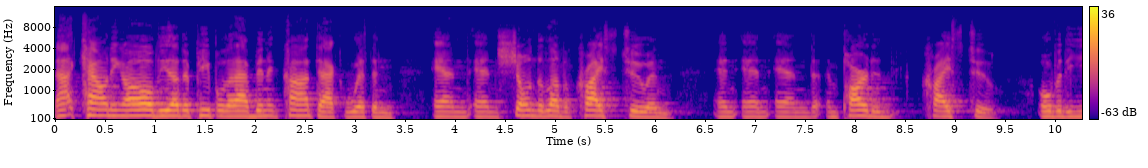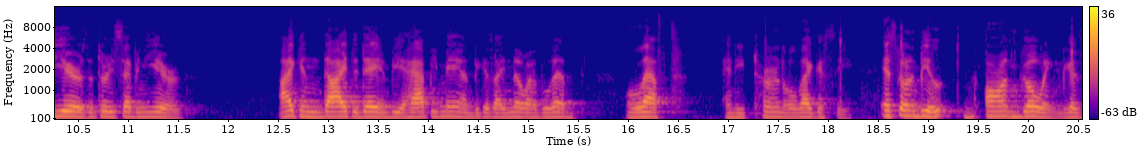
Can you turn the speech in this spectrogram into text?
Not counting all the other people that I've been in contact with and, and, and shown the love of Christ to and, and, and, and imparted Christ to over the years, the 37 years. I can die today and be a happy man because I know I've lived, left an eternal legacy. It's going to be ongoing because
